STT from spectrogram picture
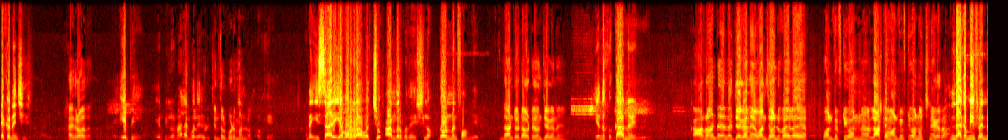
ఎక్కడి నుంచి? హైదరాబాద్. ఏపీ ఏపీలోనా లేకపోతే? చింతలపూడి మండలం. ఓకే అంటే ఈసారి ఎవరు రావచ్చు ఆంధ్రప్రదేశ్లో? గవర్నమెంట్ ఫామ్ చేయడం. దాంట్లో డౌట్ ఏమో జగనే. ఎందుకు? కారణం ఏంటి? కారణం అంటే ఏం లేదు జగనే. వన్ సెవెంటీ ఫైవ్లో one fifty one last time one fifty one వచ్చినాయి కదా. ఇందాక మీ ఫ్రెండ్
